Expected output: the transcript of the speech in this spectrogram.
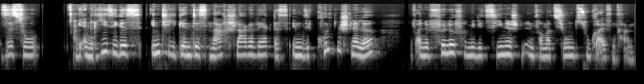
Es ist so wie ein riesiges, intelligentes Nachschlagewerk, das in Sekundenschnelle auf eine Fülle von medizinischen Informationen zugreifen kann.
